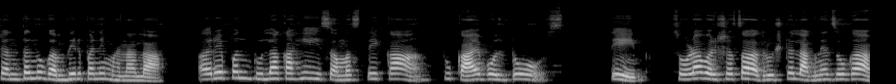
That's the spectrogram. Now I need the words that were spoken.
शंतनू गंभीरपणे म्हणाला अरे पण तुला काही समजते का? तू काय बोलतोस? ते सोळा वर्षाचा दृष्ट लागण्याजोगा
